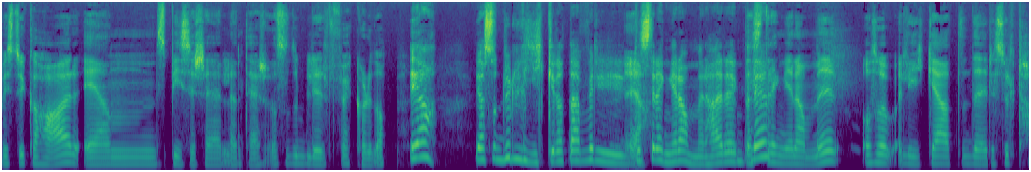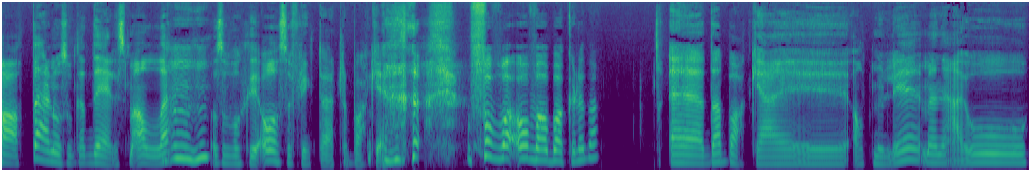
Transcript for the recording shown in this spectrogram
hvis du ikke har en spiseskje eller en teskje, altså det blir, fucker du det opp. Ja. Ja, så du liker at det er veldig strenge rammer her, egentlig? Det er strenge rammer, og så liker jeg at det resultatet er noe som kan deles med alle. Mhm. Og så folk sier 'Å, så flink du er til å bake'. Hva, og hva baker du, da? eh, da baker jeg alt mulig, men jeg er jo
